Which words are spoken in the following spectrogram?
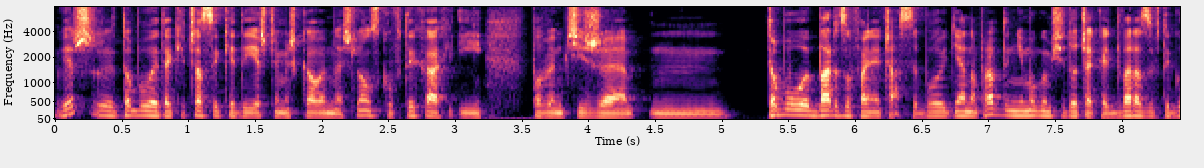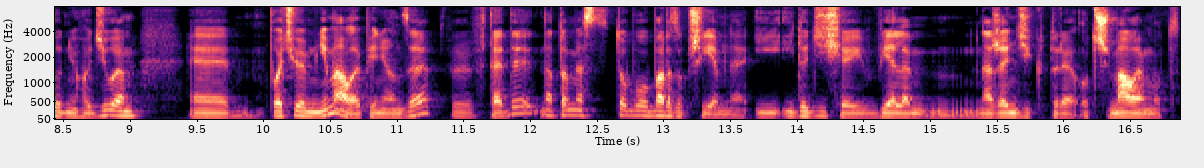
Wiesz, to były takie czasy, kiedy jeszcze mieszkałem na Śląsku w Tychach i powiem ci, że mm, to były bardzo fajne czasy, bo ja naprawdę nie mogłem się doczekać. Dwa razy w tygodniu chodziłem, e, płaciłem niemałe pieniądze e, wtedy, natomiast to było bardzo przyjemne i, i do dzisiaj wiele narzędzi, które otrzymałem od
